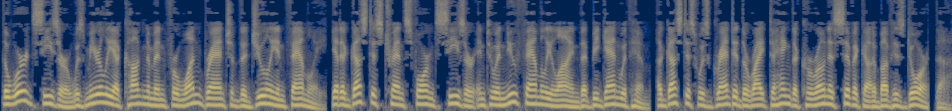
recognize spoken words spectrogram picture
The word Caesar was merely a cognomen for one branch of the Julian family, yet Augustus transformed Caesar into a new family line that began with him. Augustus was granted the right to hang the corona civica above his door, the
